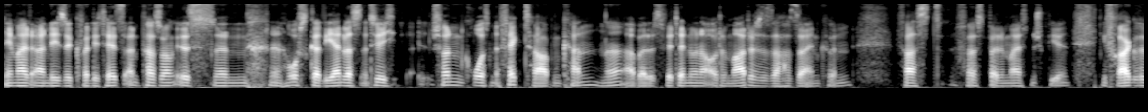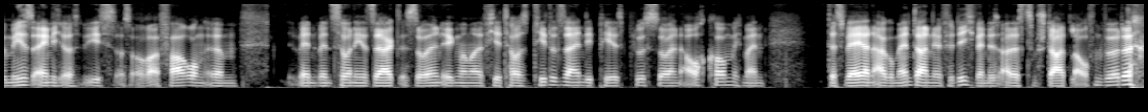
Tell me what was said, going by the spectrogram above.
nehme halt an, diese Qualitätsanpassung ist ein, ein Hochskalieren, was natürlich schon einen großen Effekt haben kann, ne? aber das wird ja nur eine automatische Sache sein können, fast, fast bei den meisten Spielen. Die Frage für mich ist eigentlich, wie ist es aus eurer Erfahrung, ähm, wenn, wenn Sony sagt, es sollen irgendwann mal 4000 Titel sein, die PS Plus sollen auch kommen, ich meine, das wäre ja ein Argument, Daniel, für dich, wenn das alles zum Start laufen würde.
